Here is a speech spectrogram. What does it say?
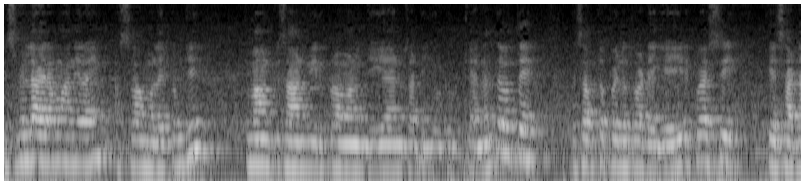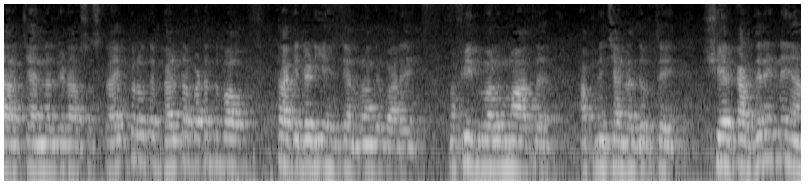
ਬਿਸਮਿਲ੍ਲਾਹਿਰਰਹਿਮਾਨਿਰਰਹੀਮ। ਅਸਲਾਮ ਅਲੈਕਮ ਜੀ। ਤਮਾਮ ਕਿਸਾਨ ਵੀਰ ਭਰਾਵਾਂ ਨੂੰ ਜੀ ਆਇਆਂ ਸਾਡੇ YouTube ਚੈਨਲ ਦੇ ਉੱਤੇ। ਤੇ ਸਭ ਤੋਂ ਪਹਿਲਾਂ ਤੁਹਾਡੇ ਅੱਗੇ ਇਹ ਰਿਕੁਐਸਟ ਸੀ ਕਿ ਸਾਡਾ ਚੈਨਲ ਜਿਹੜਾ ਸਬਸਕ੍ਰਾਈਬ ਕਰੋ ਤੇ ਬੈਲ ਦਾ ਬਟਨ ਦਬਾਓ ਤਾਂ ਕਿ ਜਿਹੜੀ ਇਹ ਜਾਨਵਰਾਂ ਦੇ ਬਾਰੇ ਮਫੀਦ ਮਾਲੂਮਾਤ ਆਪਣੇ ਚੈਨਲ ਦੇ ਉੱਤੇ ਸ਼ੇਅਰ ਕਰਦੇ ਰਹਿੰਦੇ ਆ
